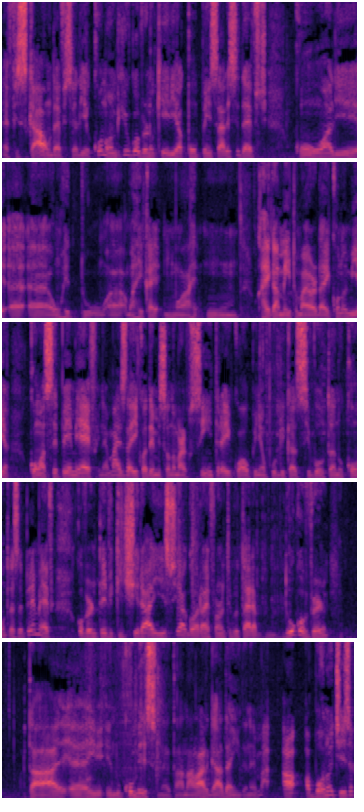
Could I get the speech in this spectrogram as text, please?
é, fiscal, um déficit ali econômico, e o governo queria compensar esse déficit com ali é, é, um, uma, uma, um carregamento maior da economia com a CPMF, né? Mas aí com a demissão do Marco Sintra e com a opinião pública se voltando contra a CPMF, o governo teve que tirar isso e agora a reforma tributária do governo tá é, no começo, né? Tá na largada ainda, né? A, a, boa notícia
